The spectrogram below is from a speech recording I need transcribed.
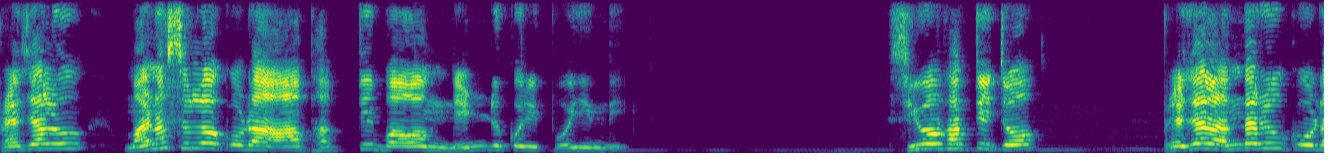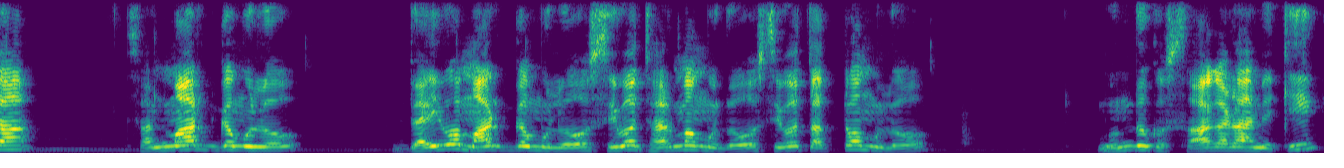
ప్రజలు మనసులో కూడా ఆ భక్తి భావం నిండుకొని పోయింది. శివభక్తితో ప్రజలందరూ కూడా సన్మార్గములో దైవ మార్గములో శివధర్మములో శివతత్వములో ముందుకు సాగడానికి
